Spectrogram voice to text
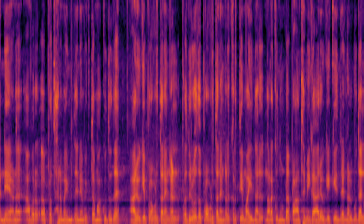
തന്നെയാണ് അവർ പ്രധാനമായും തന്നെ വ്യക്തമാക്കുന്നത്. ആരോഗ്യ പ്രവർത്തനങ്ങൾ പ്രതിരോധ പ്രവർത്തനങ്ങൾ കൃത്യമായി നടക്കുന്നുണ്ട്. പ്രാഥമിക ആരോഗ്യ കേന്ദ്രങ്ങൾ മുതൽ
